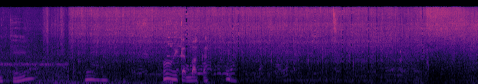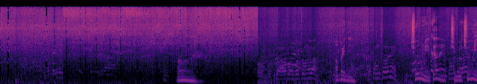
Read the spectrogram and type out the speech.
Oke. Hmm. Oh, ikan bakar. Hmm. Oh, Oh, betul abang potong ni bang. Apa ini? Cumi kan? Cumi-cumi.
